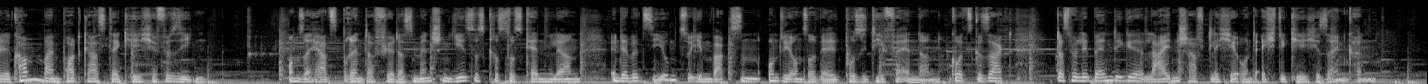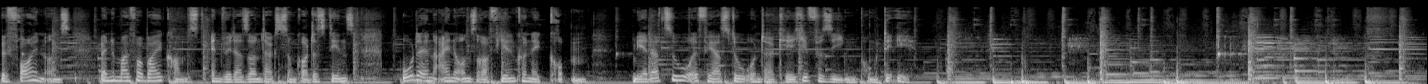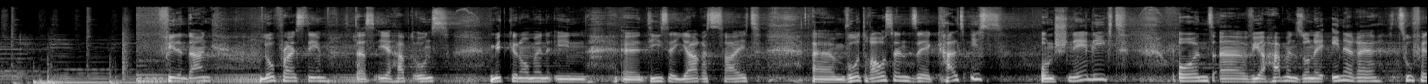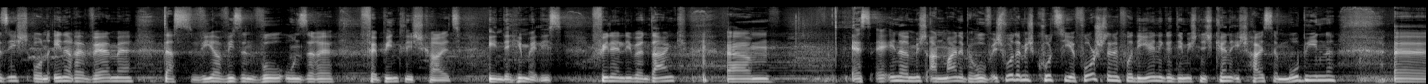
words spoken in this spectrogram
Willkommen beim Podcast der Kirche für Siegen. Unser Herz brennt dafür, dass Menschen Jesus Christus kennenlernen, in der Beziehung zu ihm wachsen und wir unsere Welt positiv verändern. Kurz gesagt, dass wir lebendige, leidenschaftliche und echte Kirche sein können. Wir freuen uns, wenn du mal vorbeikommst, entweder sonntags zum Gottesdienst oder in eine unserer vielen Connect-Gruppen. Mehr dazu erfährst du unter kirchefürsiegen.de. Vielen Dank, Lowprice Team, dass ihr habt uns mitgenommen in äh, diese Jahreszeit, äh, wo draußen sehr kalt ist und Schnee liegt und äh, wir haben so eine innere Zuversicht und innere Wärme, dass wir wissen, wo unsere Verbindlichkeit in der Himmel ist. Vielen lieben Dank. Ähm, es erinnert mich an meinen Beruf. Ich würde mich kurz hier vorstellen für diejenigen, die mich nicht kennen. Ich heiße Mobin äh,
